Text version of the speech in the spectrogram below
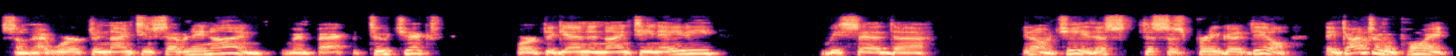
So that worked in 1979. Went back with two chicks. Worked again in 1980. We said, uh, you know, gee, this this is a pretty good deal. It got to the point.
